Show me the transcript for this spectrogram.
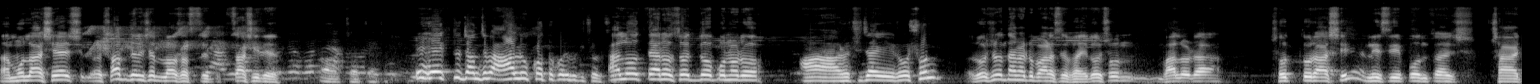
মূলা শেষ সব জিনিসের লস আসছে চাষিদের। আচ্ছা আচ্ছা আচ্ছা। একটু জানতে হবে আলু কত করে কি চলছে? আলু তেরো চোদ্দ পনেরো। আর হচ্ছে যে রসুন? রসুনের দাম একটু বাড়ছে ভাই। রসুন ভালোটা সত্তর আশি নিচি পঞ্চাশ ষাট।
